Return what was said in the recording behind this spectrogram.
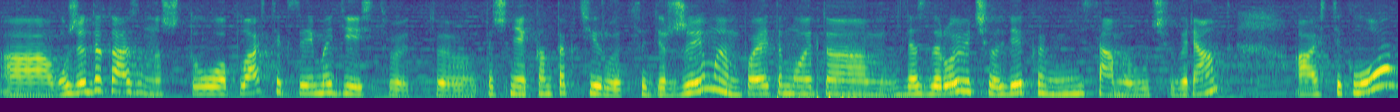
А, Уже доказано, что пластик взаимодействует, э, точнее контактирует с содержимым, поэтому это для здоровья человека не самый лучший вариант. А стекло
